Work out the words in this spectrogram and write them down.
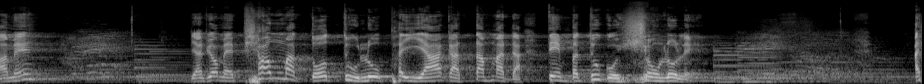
အာမင် ပြန်ပြောမယ်ဖြောင့်မတ်တော်သူလို့ဖယားကတတ်မှတ်တာတင်ဘသူကိုယုံလို့လေအ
